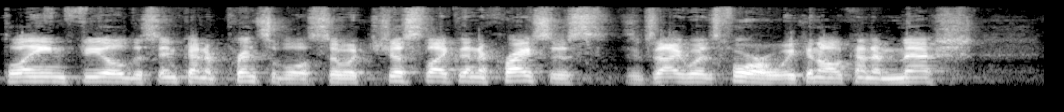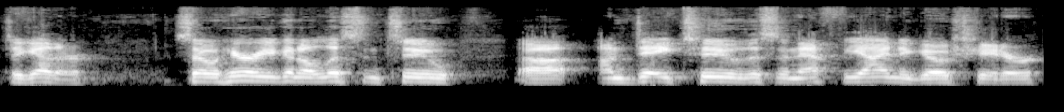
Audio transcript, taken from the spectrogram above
playing field, the same kind of principles. So it's just like in a crisis. It's exactly what it's for. We can all kind of mesh together. So here you're going to listen to uh, on day two. This is an FBI negotiator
